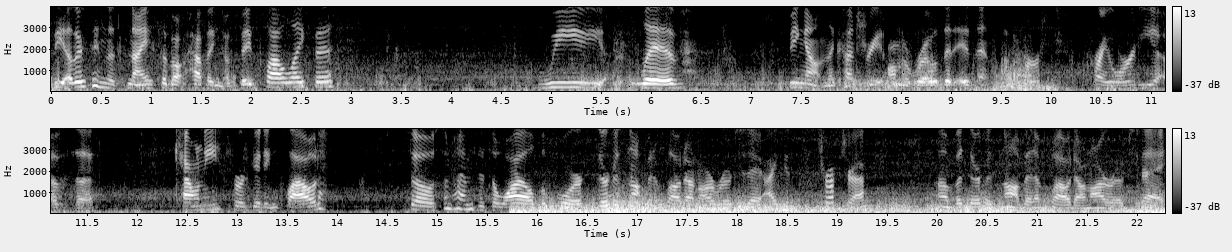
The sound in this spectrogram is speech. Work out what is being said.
The other thing that's nice about having a big plow like this, we live being out in the country on the road that isn't the first priority of the county for getting plowed. So sometimes it's a while before there has not been a plow down our road today. I can see truck tracks, um, but there has not been a plow down our road today.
